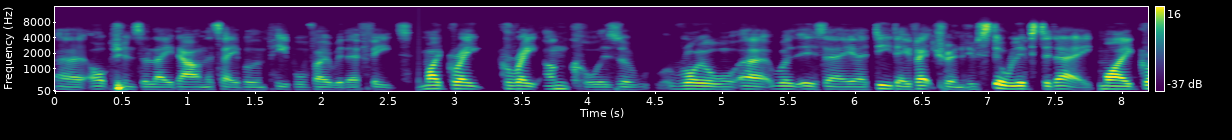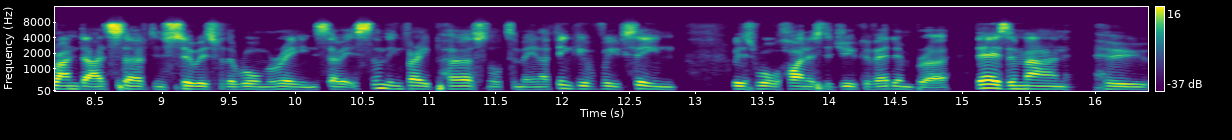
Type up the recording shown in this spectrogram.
uh, options are laid out on the table, and people vote with their feet. My great great uncle is a royal uh, is a, a D-Day veteran who still lives today. My granddad served in Suez for the Royal Marines, so it's something very personal to me, and I think if we've seen with His Royal Highness the Duke of Edinburgh, there's a man who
